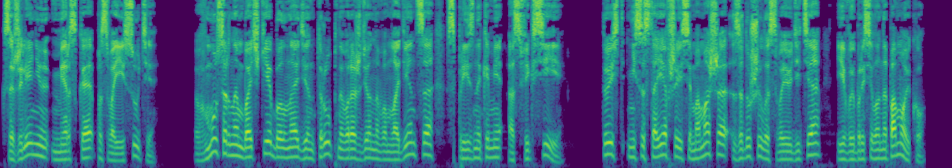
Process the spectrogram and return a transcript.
К сожалению, мерзкое по своей сути. В мусорном бачке был найден труп новорожденного младенца с признаками асфиксии. То есть несостоявшаяся мамаша задушила свое дитя и выбросила на помойку.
